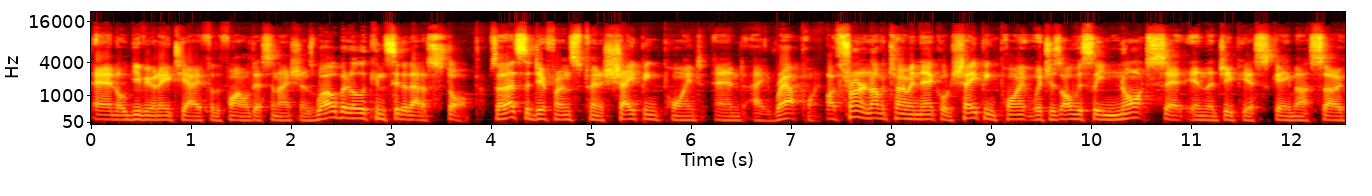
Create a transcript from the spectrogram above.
And it'll give you an ETA for the final destination as well, but it'll consider that a stop. So that's the difference between a shaping point and a route point. I've thrown another term in there called shaping point, which is obviously not set in the GPS schema. So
